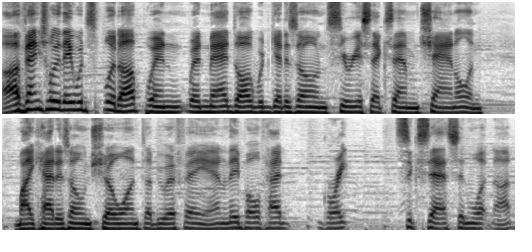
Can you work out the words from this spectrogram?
Uh, eventually, they would split up when when Mad Dog would get his own Sirius XM channel, and Mike had his own show on WFAN, and they both had great success and whatnot.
